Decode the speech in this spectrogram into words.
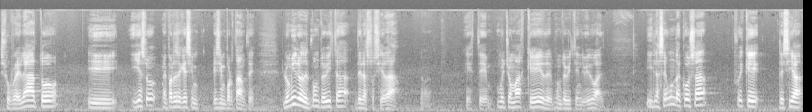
su relato, y, eso me parece que es, es, importante. Lo miro desde el punto de vista de la sociedad. Este, mucho más que desde el punto de vista individual. Y la segunda cosa fue que, decía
